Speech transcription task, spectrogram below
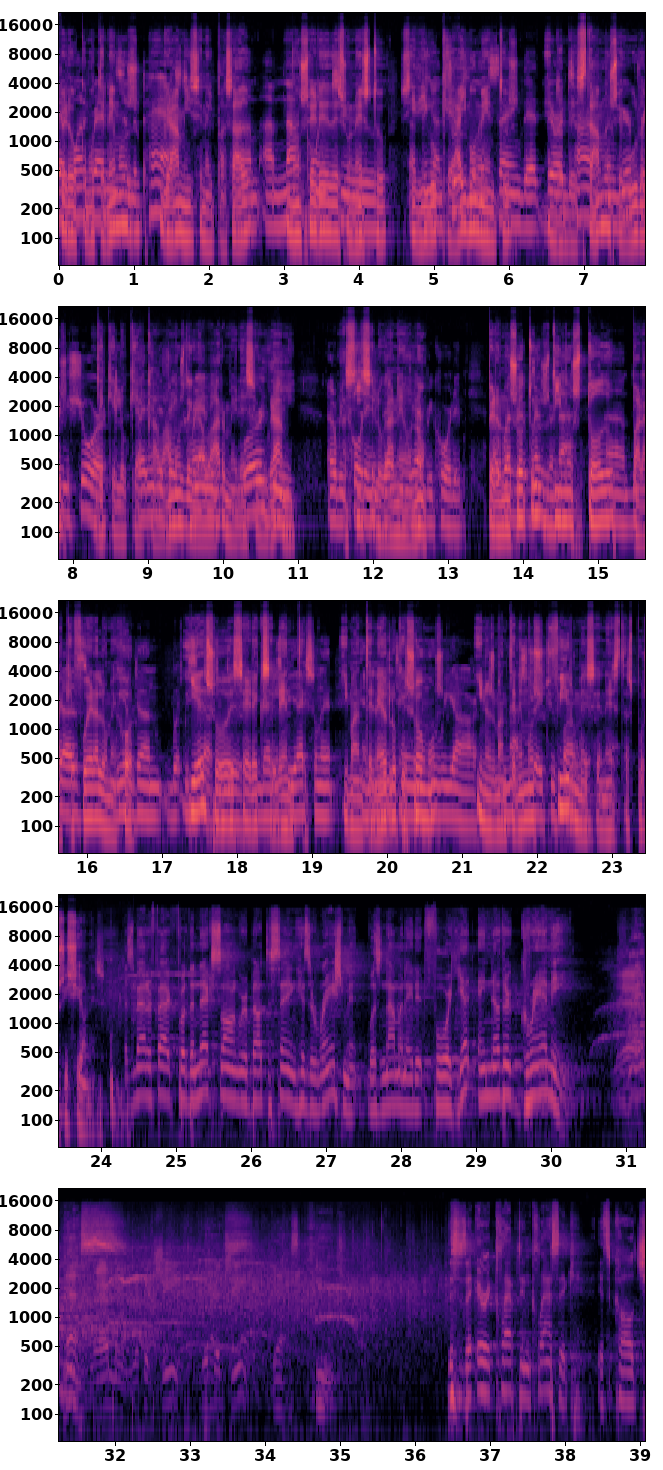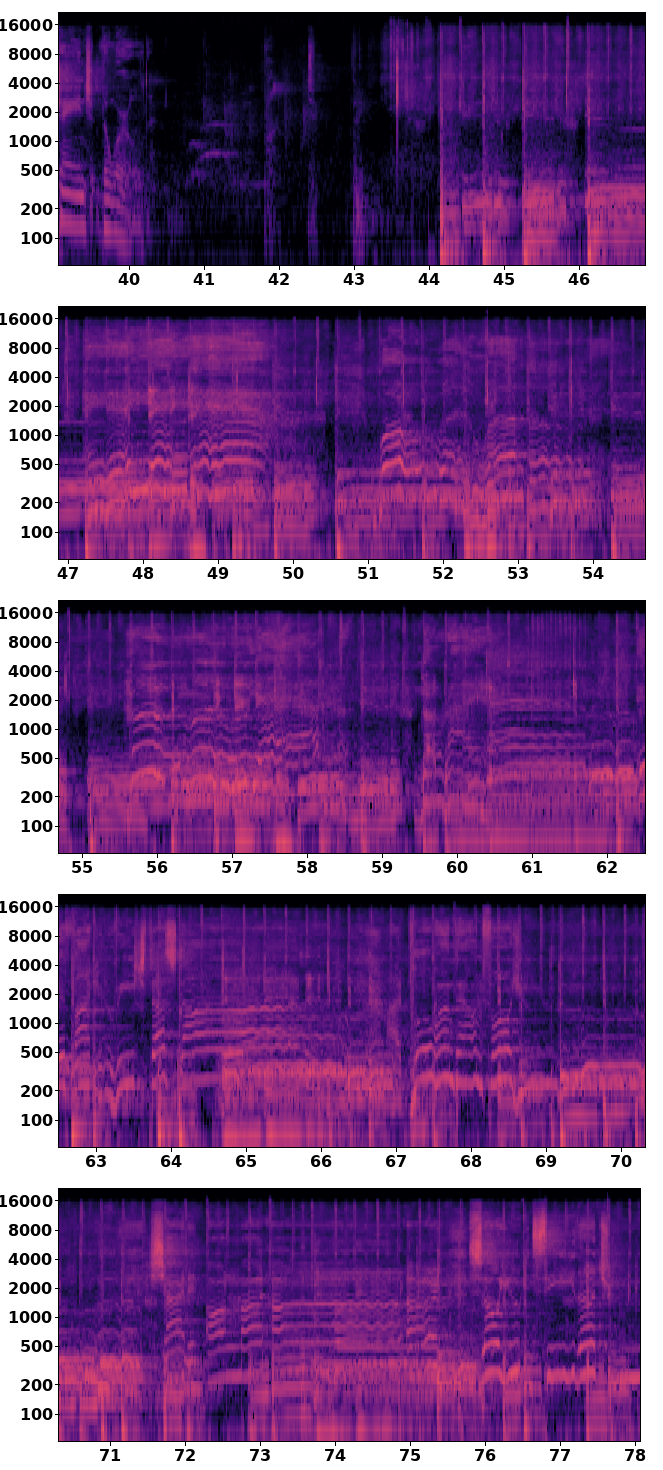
Pero como tenemos Grammys en el pasado, um, no seré deshonesto uh, si digo que hay momentos en donde estamos seguros de que lo que acabamos de grabar merece un Grammy, así se lo gane o no. Pero nosotros dimos todo uh, para que fuera lo mejor. Y eso es ser and that is be excelente excellent y mantener lo que somos y nos mantenemos firmes en estas posiciones. As a matter of fact, for the next song we're about to sing, his arrangement was nominated for yet another Grammy. Yes. Yes, huge. This is an Eric Clapton classic. It's called Change the World. You can see the truth.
